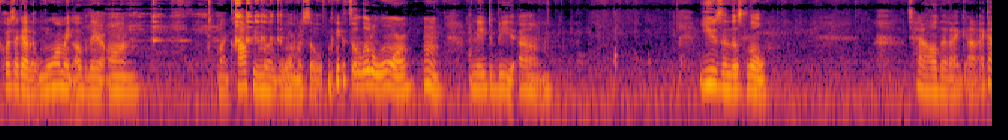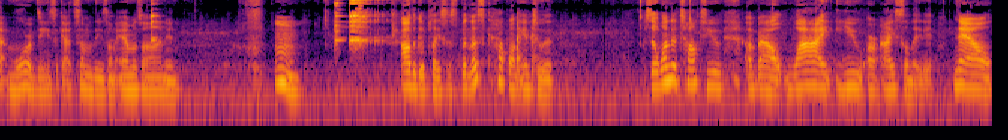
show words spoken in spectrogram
of course i got it warming over there on my coffee mug warmer so it's a little warm mm. i need to be um using this little towel that I got. I got more of these. I got some of these on Amazon and mm, all the good places. But let's hop on into it. So I wanted to talk to you about why you are isolated. Now,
